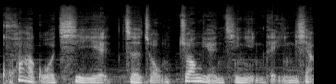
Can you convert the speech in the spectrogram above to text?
跨国企业这种庄园经营的影响，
